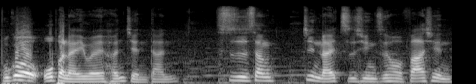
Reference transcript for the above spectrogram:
不过我本来以为很简单，事实上进来执行之后发现。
